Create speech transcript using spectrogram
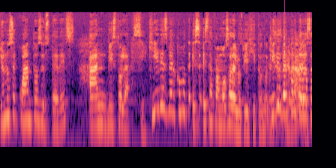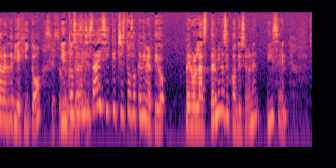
Yo no sé cuántos de ustedes han visto la... Sí. ¿Quieres ver cómo... te- es esta famosa de los viejitos, ¿no? ¿Quieres es ver cómo te vas a ver de viejito? Sí, y entonces dices, ay, sí, qué chistoso, qué divertido. Pero las términos y condiciones dicen,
